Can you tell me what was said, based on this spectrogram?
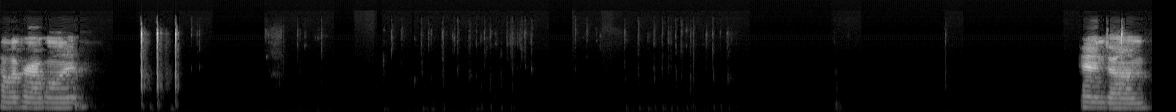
however I want. And um,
